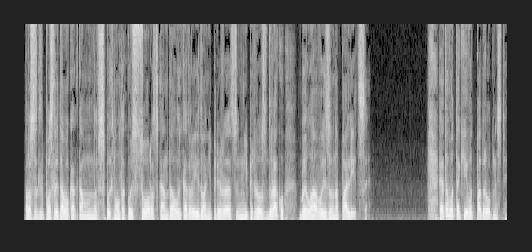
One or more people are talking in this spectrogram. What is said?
Просто после того, как там вспыхнул такой ссор, скандал, и который едва не перерос, не перерос в драку, была вызвана полиция. Это вот такие вот подробности.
